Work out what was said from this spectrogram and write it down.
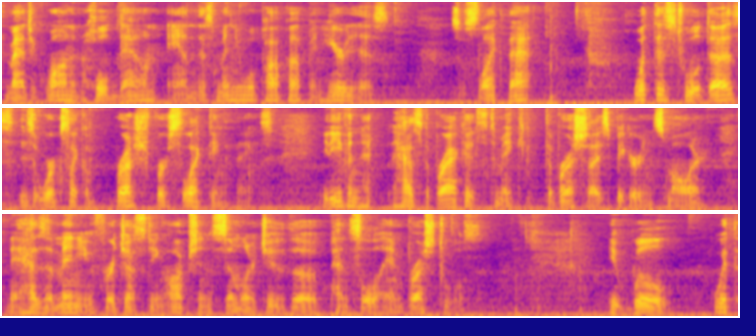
the magic wand and hold down and this menu will pop up and here it is. So select that. What this tool does is it works like a brush for selecting things. It even has the brackets to make the brush size bigger and smaller and it has a menu for adjusting options similar to the pencil and brush tools. It will, with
